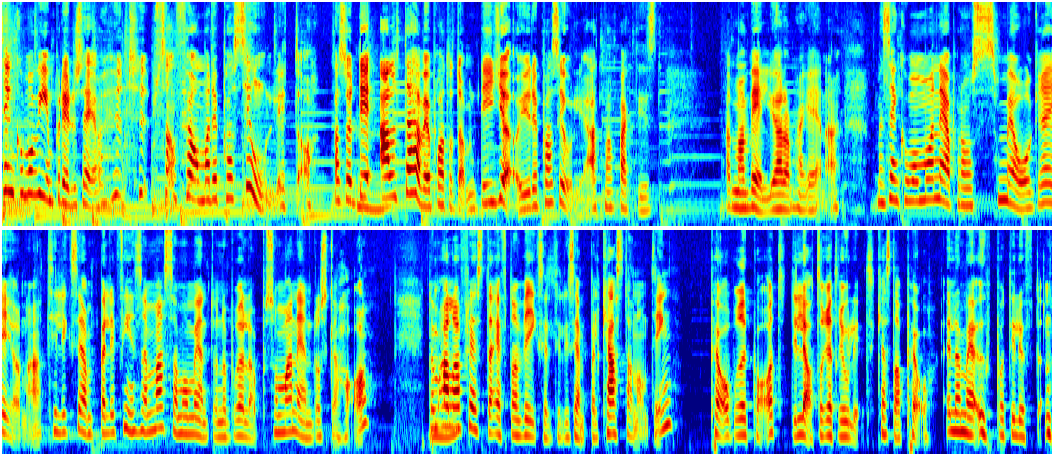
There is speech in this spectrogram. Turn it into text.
Sen kommer vi in på det du säger, hur tusan får man det personligt då? Alltså det, allt det här vi har pratat om, det gör ju det personliga, att man faktiskt att man väljer alla de här grejerna. Men sen kommer man ner på de små grejerna. Till exempel, det finns en massa moment under bröllop som man ändå ska ha. De allra flesta efter en vigsel till exempel kastar någonting på brudparet. Det låter rätt roligt. Kastar på. Eller mer uppåt i luften.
